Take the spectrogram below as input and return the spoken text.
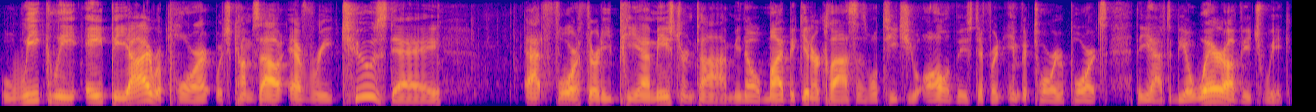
weekly API report, which comes out every Tuesday at 4:30 p.m. Eastern Time. You know, my beginner classes will teach you all of these different inventory reports that you have to be aware of each week.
